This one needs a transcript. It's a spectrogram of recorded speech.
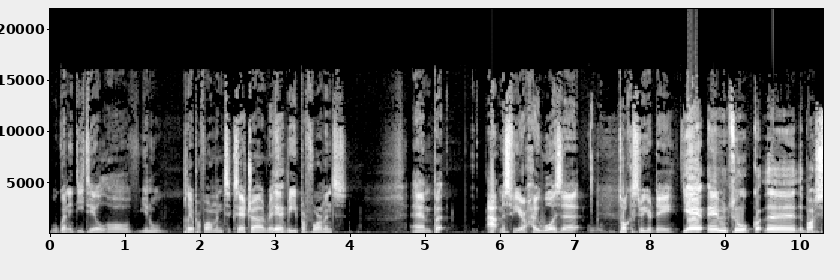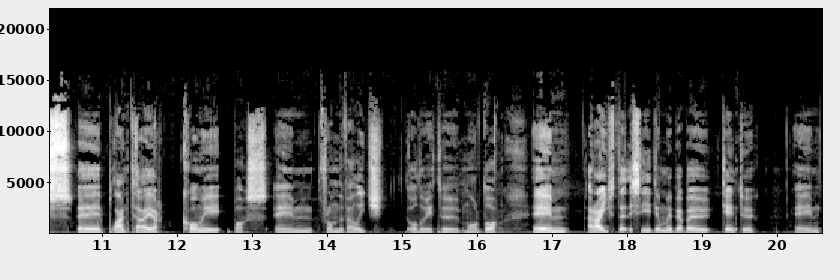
We'll go into detail of you know player performance, etc., referee performance. Um, but atmosphere, how was it? Talk us through your day. Yeah, um, so got the the bus, uh, Blantyre Commie bus um, from the village all the way to Mordor. Um, arrived at the stadium maybe about 10 to, um,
